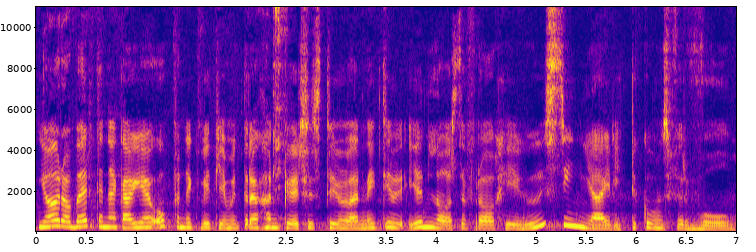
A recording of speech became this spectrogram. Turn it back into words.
Ja Robert, en ek hou jou op en ek weet jy moet terug aan kursus toe, maar net een laaste vraagie. Hoe sien jy die toekoms vir wol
